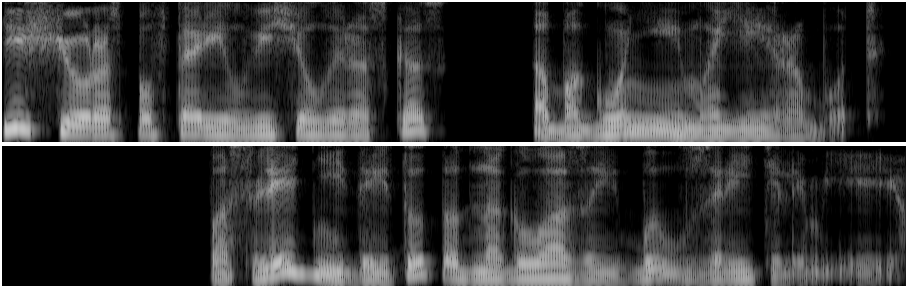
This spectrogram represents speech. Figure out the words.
еще раз повторил веселый рассказ об агонии моей работы. Последний, да и тот одноглазый, был зрителем ее.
